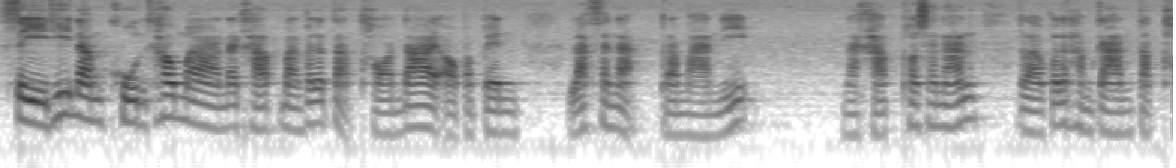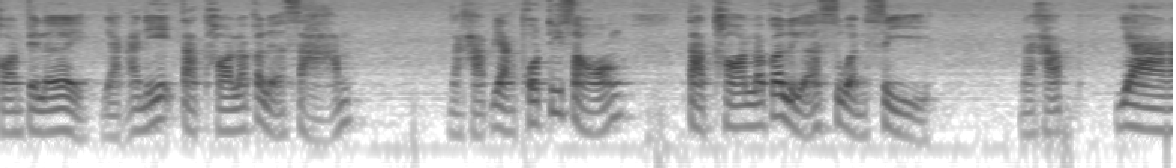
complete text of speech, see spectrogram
4 ที่นำคูณเข้ามานะครับ มันก็จะตัดทอนได้ออกมาเป็นลักษณะประมาณนี้นะครับเพราะฉะนั้นเราก็จะทำการตัดทอนไปเลย อย่างอันนี้ตัดทอนแล้วก็เหลือ3นะครับอย่างพจน์ที่ 2 ตัดทอนแล้วก็เหลือส่วน4นะครับอย่าง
